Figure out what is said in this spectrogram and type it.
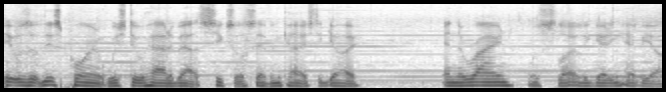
It was at this point we still had about six or seven k's to go, and the rain was slowly getting heavier.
